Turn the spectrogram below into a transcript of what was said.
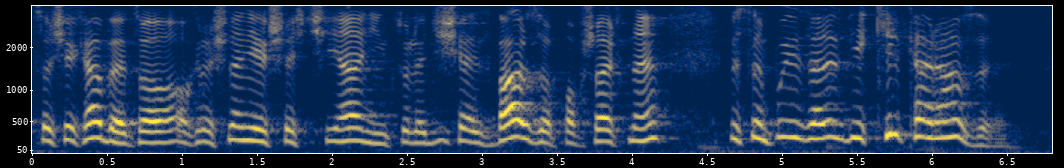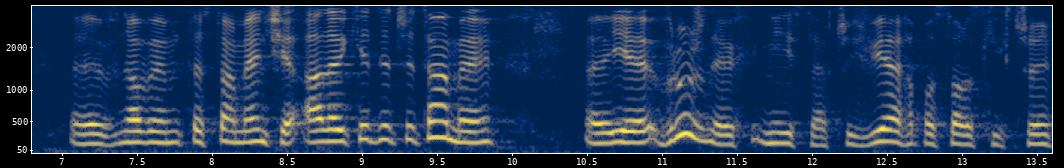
Co ciekawe, to określenie chrześcijanin, które dzisiaj jest bardzo powszechne, występuje zaledwie kilka razy w Nowym Testamencie, ale kiedy czytamy e, je w różnych miejscach, czy w dziejach apostolskich, czy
